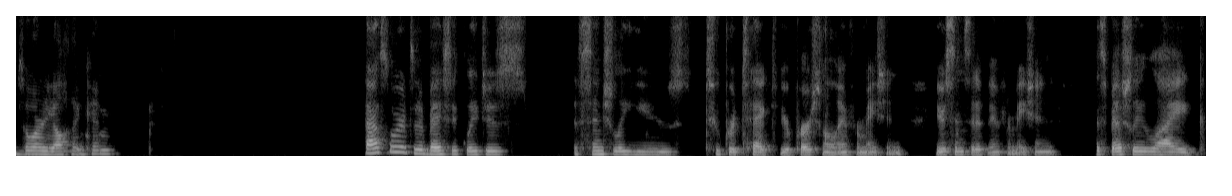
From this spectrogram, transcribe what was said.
So, what are y'all thinking? Passwords are basically just essentially used to protect your personal information, your sensitive information, especially like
